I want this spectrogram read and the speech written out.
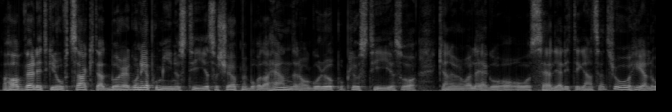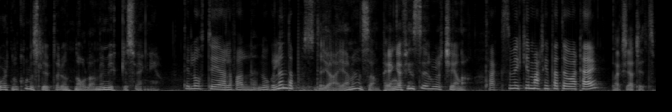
jag har väldigt grovt sagt att börjar gå ner på minus 10 så köp med båda händerna och går det upp på plus 10 så kan det vara läge att, att sälja lite grann. Så jag tror helåret nog kommer sluta runt nollan med mycket svängningar. Det låter i alla fall någorlunda positivt. Jajamensan, pengar finns det att tjäna. Tack så mycket Martin för att du har varit här. Tack så hjärtligt.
